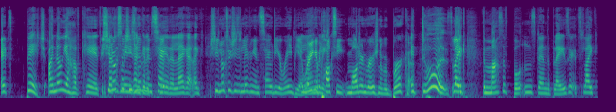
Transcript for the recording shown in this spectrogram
It's Bitch, I know you have kids, but She that looks doesn't like mean you she's can't get living a in Sau- a leg out. Like she looks like she's living in Saudi Arabia, wearing a Literally. poxy modern version of a burqa. It does. Like, the massive buttons down the blazer. It's like,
